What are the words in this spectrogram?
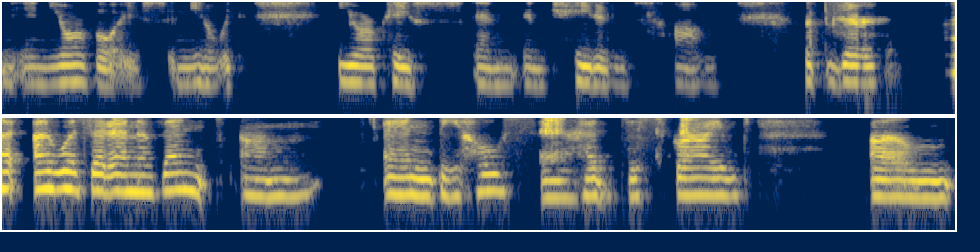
in, in your voice and you know with your pace and, and cadence um but there I, I was at an event um, and the host there had described um,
